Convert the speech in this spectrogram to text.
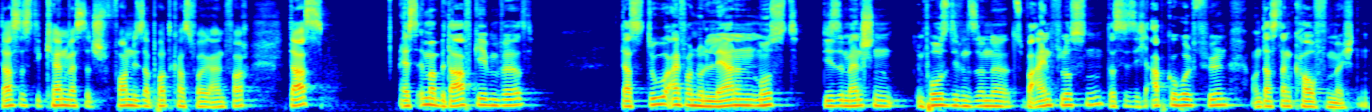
das ist die Kernmessage von dieser Podcast-Folge einfach, dass es immer Bedarf geben wird, dass du einfach nur lernen musst, diese Menschen im positiven Sinne zu beeinflussen, dass sie sich abgeholt fühlen und das dann kaufen möchten.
